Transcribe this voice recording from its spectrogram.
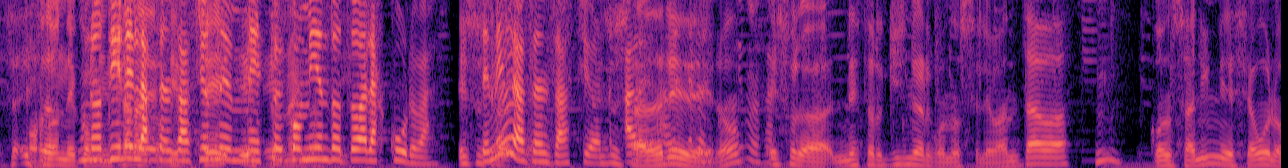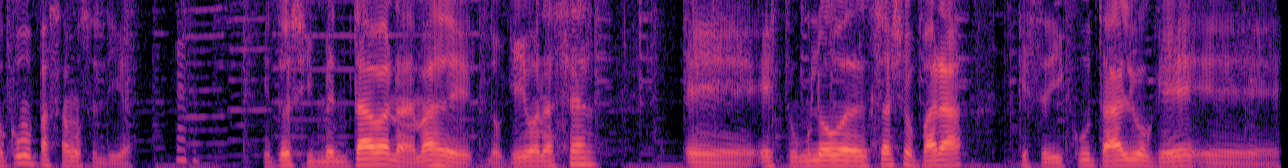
Esa- por dónde Uno comenzar tiene a la decir, sensación "Che, de me es- estoy es comiendo así". todas las curvas. Eso es Tenés a- la sensación. Eso es adrede, ¿no? Eso lo- Néstor Kirchner cuando se levantaba Mm. con Zanini decía, bueno, ¿cómo pasamos el día? Claro. Entonces inventaban, además de lo que iban a hacer, eh, esto, un globo de ensayo para que se discuta algo que eh,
